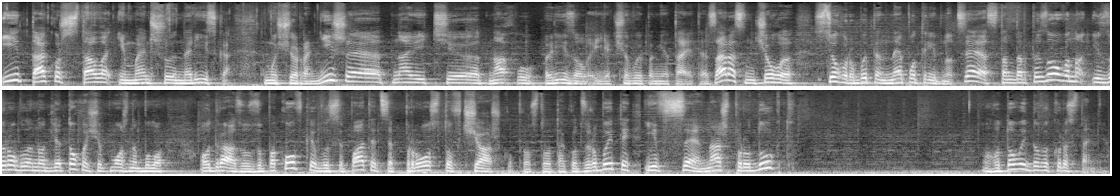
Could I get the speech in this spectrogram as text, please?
і також стала і меншою нарізка. Тому що раніше навіть е, нахлу різали, якщо ви пам'ятаєте. Зараз нічого з цього робити не потрібно. Це стандартизовано і зроблено для того, щоб можна було одразу з упаковки висипати це просто в чашку. Просто отак от зробити. І все, наш продукт готовий до використання.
